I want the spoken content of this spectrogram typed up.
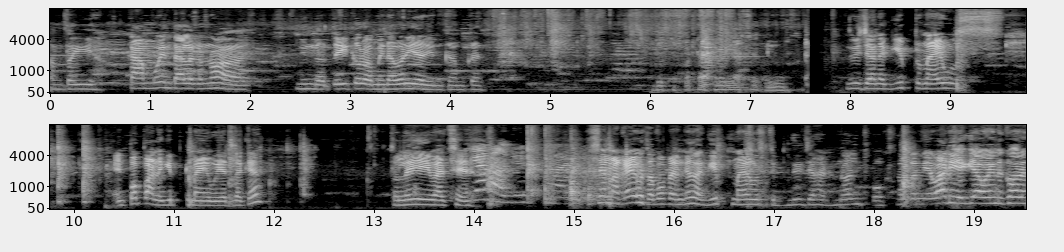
આમ તો એ કામ હોય ને ત્યાં લગન ન આવે. નીંદર તો એ કરવા મહિના વરિયાળીને કામ કરે. દ્વિજાને ગિફ્ટમાં આવ્યું એને પપ્પાને ગિફ્ટમાં આવ્યું એટલે કે તો લઈ આવ્યા છે. શેમાં કાંઈ હતા પપ્પાને કહેતા ગિફ્ટમાં આવ્યું છે બીજા હાટ લંચ બોક્સ નકર ને વાડીએ ગયા હોય ને ઘરે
